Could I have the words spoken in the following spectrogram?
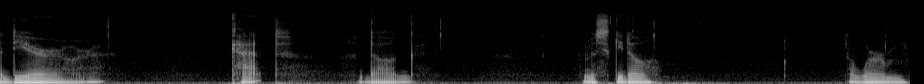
a deer or a cat, a dog, a mosquito, a worm.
